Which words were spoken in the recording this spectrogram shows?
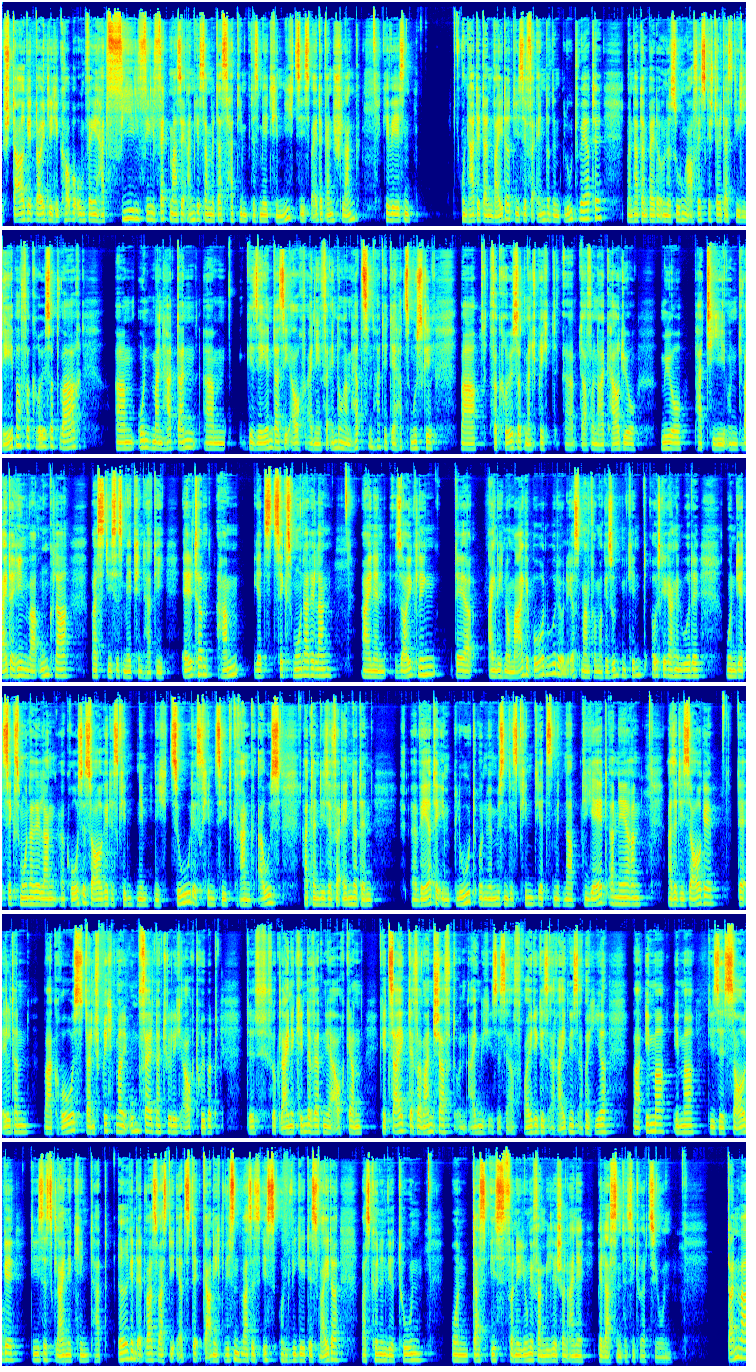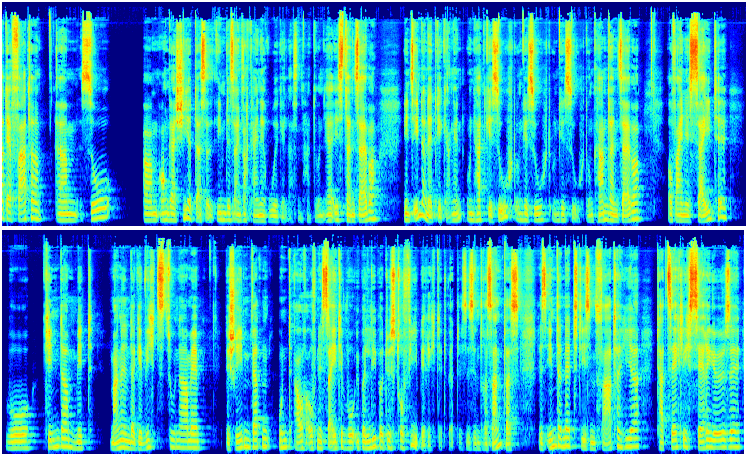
starke, deutliche Körperumfänge, hat viel, viel Fettmasse angesammelt. Das hat die, das Mädchen nicht. Sie ist weiter ganz schlank gewesen und hatte dann weiter diese veränderten Blutwerte. Man hat dann bei der Untersuchung auch festgestellt, dass die Leber vergrößert war. Ähm, und man hat dann ähm, gesehen, dass sie auch eine Veränderung am Herzen hatte. Der Herzmuskel war vergrößert. Man spricht äh, da von einer Kardiomyo Partie. Und weiterhin war unklar, was dieses Mädchen hat. Die Eltern haben jetzt sechs Monate lang einen Säugling, der eigentlich normal geboren wurde und erstmal von einem gesunden Kind ausgegangen wurde und jetzt sechs Monate lang eine große Sorge, das Kind nimmt nicht zu, das Kind sieht krank aus, hat dann diese veränderten äh, Werte im Blut und wir müssen das Kind jetzt mit einer Diät ernähren. Also die Sorge der Eltern war groß. Dann spricht man im Umfeld natürlich auch drüber. Das, so kleine Kinder werden ja auch gern gezeigt, der Verwandtschaft. Und eigentlich ist es ja ein freudiges Ereignis. Aber hier war immer, immer diese Sorge, dieses kleine Kind hat irgendetwas, was die Ärzte gar nicht wissen, was es ist und wie geht es weiter, was können wir tun. Und das ist für eine junge Familie schon eine belastende Situation. Dann war der Vater ähm, so ähm, engagiert, dass ihm das einfach keine Ruhe gelassen hat. Und er ist dann selber ins Internet gegangen und hat gesucht und gesucht und gesucht und kam dann selber auf eine Seite, wo Kinder mit mangelnder Gewichtszunahme beschrieben werden und auch auf eine Seite, wo über Lipodystrophie berichtet wird. Es ist interessant, dass das Internet diesem Vater hier tatsächlich seriöse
